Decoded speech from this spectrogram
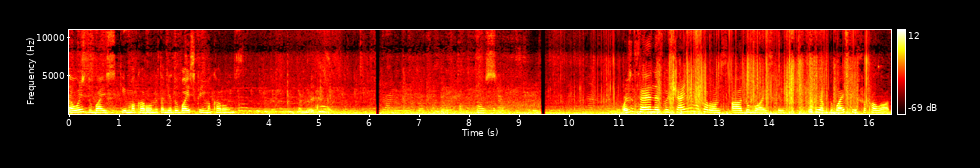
Та ось дубайські макарони. Там є дубайський макарон. Ось. Ось це не звичайний макарон, а дубайський. Тут як дубайський шоколад.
